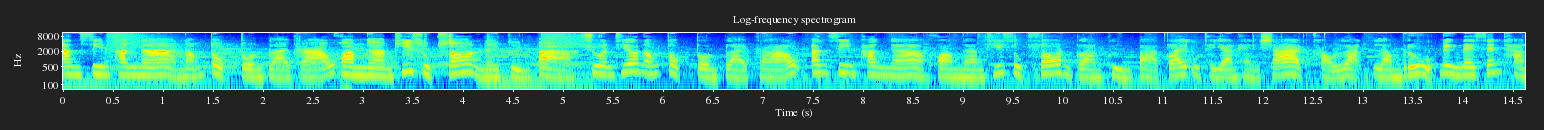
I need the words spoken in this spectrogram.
อันซีนพังงา น้ำตกโตนปลายพร้าว ความงามที่สุกซ่อนในผืนป่า ชวนเที่ยวน้ำตกโตนปลายพร้าว อันซีนพังงา ความงามที่สุกซ่อนกลางผืนป่าใกล้อุทยานแห่งชาติ เขาหลักลำรูหนึ่งในเส้นทาง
